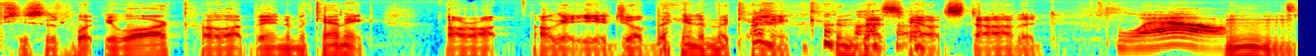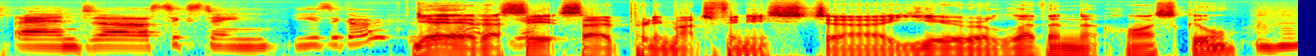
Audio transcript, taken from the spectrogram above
She says, What you like? I like being a mechanic. All right, I'll get you a job being a mechanic. and that's how it started. Wow. And uh, 16 years ago? That Yeah, right? that's Yeah. it. So pretty much finished uh, year 11 at high school Mm-hmm.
